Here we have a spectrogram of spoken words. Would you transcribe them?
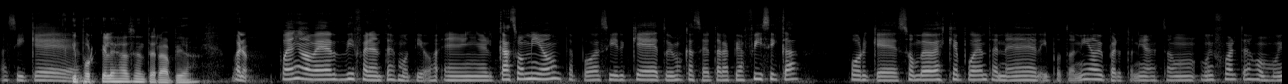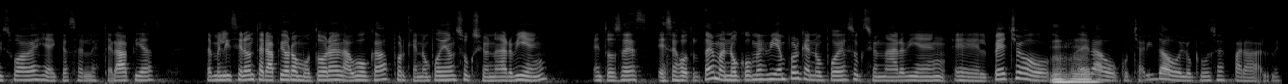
Así que... ¿Y por qué les hacen terapia? Bueno, pueden haber diferentes motivos. En el caso mío, te puedo decir que tuvimos que hacer terapia física porque son bebés que pueden tener hipotonía o hipertonía, están muy fuertes o muy suaves y hay que hacerles terapias. También le hicieron terapia oromotora en la boca porque no podían succionar bien. Entonces, ese es otro tema. No comes bien porque no puedes succionar bien el pecho o madera o cucharita o lo que uses para darle.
